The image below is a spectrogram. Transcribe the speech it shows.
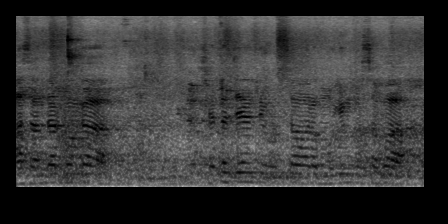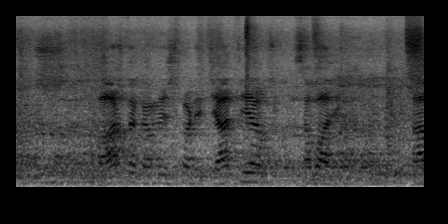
ఆ సందర్భంగా శత జయంతి ఉత్సవాల ముగింపు సభ భారత కమ్యూనిస్ట్ పార్టీ జాతీయ సభ అది ఆ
